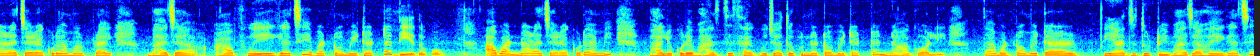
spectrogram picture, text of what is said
নাড়াচাড়া করে আমার প্রায় ভাজা হাফ হয়েই গেছে, এবার টমেটোটা দিয়ে দেবো। আবার নাড়াচাড়া করে আমি ভালো করে ভাজতে থাকব, যতক্ষণ না টমেটোটা না গলে। তা আমার টমেটো আর পেঁয়াজ দুটোই ভাজা হয়ে গেছে,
